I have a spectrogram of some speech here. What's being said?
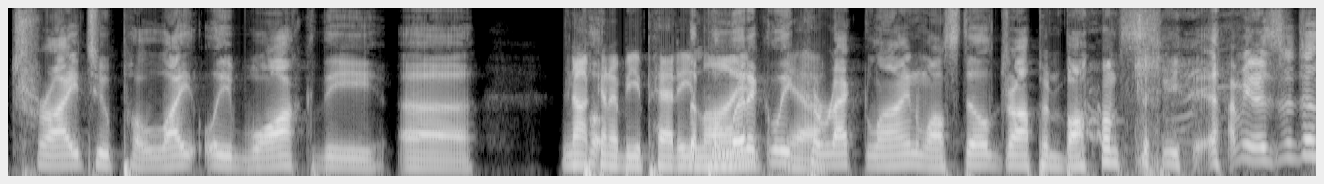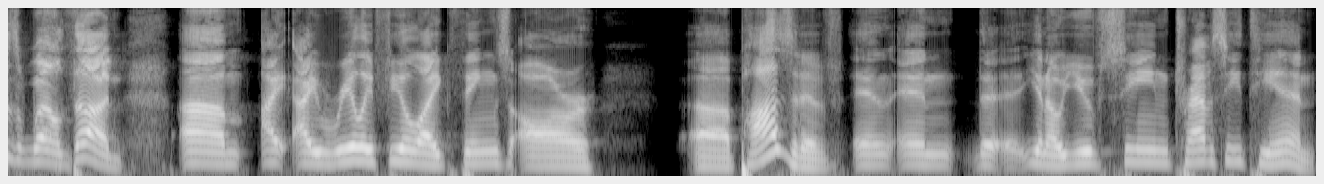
try to politely walk the uh, Not going to be petty the line. politically Yeah. correct line while still dropping bombs. I mean, it's just well done. Um, I I really feel like things are uh, positive, and and the, you know you've seen Travis Etienne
